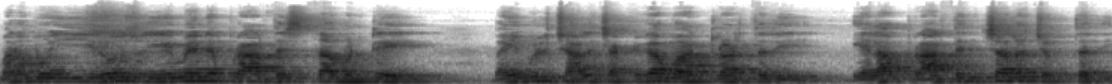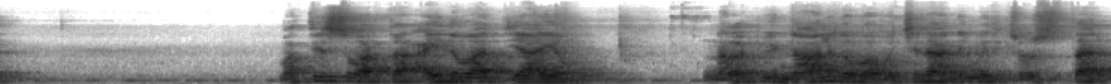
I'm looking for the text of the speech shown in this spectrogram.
మనము ఈరోజు ఏమైనా ప్రార్థిస్తామంటే బైబిల్ చాలా చక్కగా మాట్లాడుతుంది ఎలా ప్రార్థించాలో చెప్తుంది. మత్స్వార్త ఐదవ అధ్యాయం నలభై నాలుగవ వచనాన్ని మీరు చూస్తారు.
